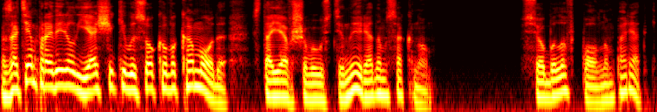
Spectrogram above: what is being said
Затем проверил ящики высокого комода, стоявшего у стены рядом с окном. Все было в полном порядке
